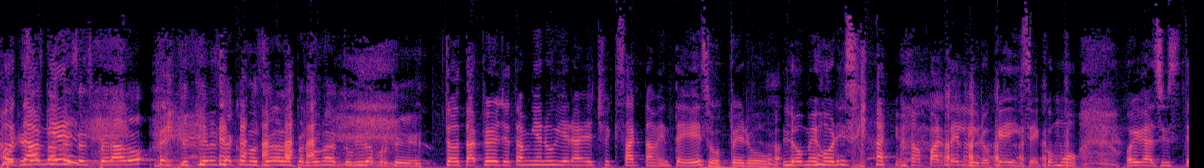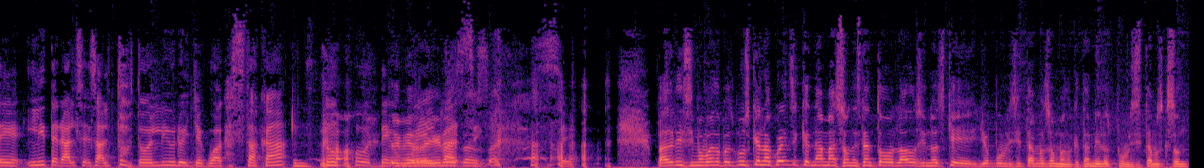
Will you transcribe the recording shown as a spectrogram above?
Porque estás tan también, desesperado que quieres ya conocer a la persona de tu vida porque... total, pero yo también hubiera hecho exactamente eso, pero lo mejor es que hay una parte del libro que dice como, oiga, si usted literal se saltó todo el libro y llegó hasta acá, no, me devuélvase. Sí. Padrísimo. Bueno, pues búsquenlo. Acuérdense que en Amazon está en todos lados y no es que yo publicite Amazon, bueno, que también los publicitamos que son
